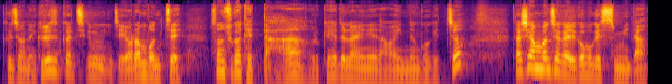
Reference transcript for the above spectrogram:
그 전에. 그러니까 지금 이제 11번째 선수가 됐다. 이렇게 헤드라인에 나와 있는 거겠죠? 다시 한번 제가 읽어보겠습니다.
